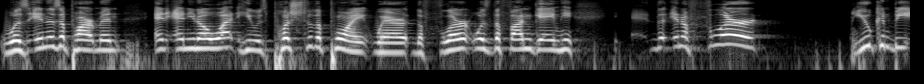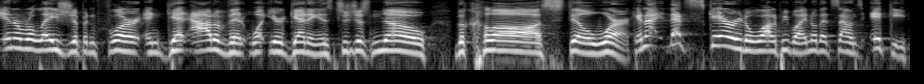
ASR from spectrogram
was in his apartment and and you know what? He was pushed to the point where the flirt was the fun game. He in a flirt you can be in a relationship and flirt and get out of it what you're getting is to just know the claws still work. And I, that's scary to a lot of people. I know that sounds icky,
